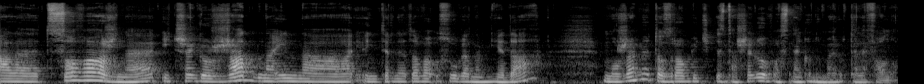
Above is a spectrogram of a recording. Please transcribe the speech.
ale co ważne i czego żadna inna internetowa usługa nam nie da, możemy to zrobić z naszego własnego numeru telefonu.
